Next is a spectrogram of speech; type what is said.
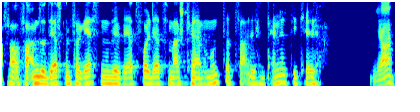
Vor, vor, allem, du darfst nicht vergessen, wie wertvoll der zum Beispiel ein Unterzahl ist im Penalty Kill. Ja.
